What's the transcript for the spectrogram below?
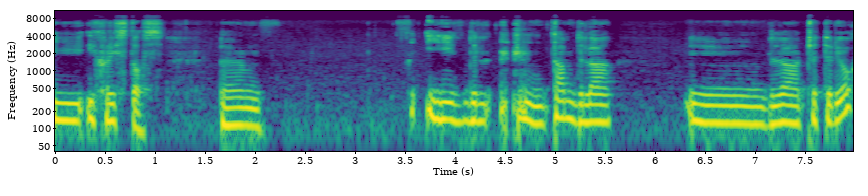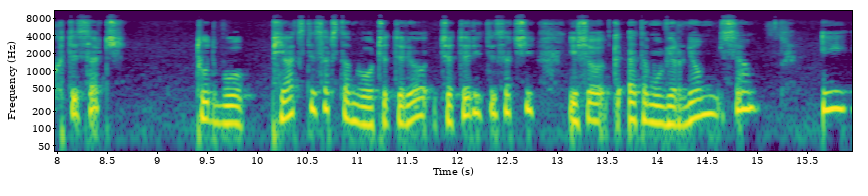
и, и Христос. И там для, для четырех тысяч, тут было 5 тысяч, там было 4, 4 тысячи, еще к этому вернемся. И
